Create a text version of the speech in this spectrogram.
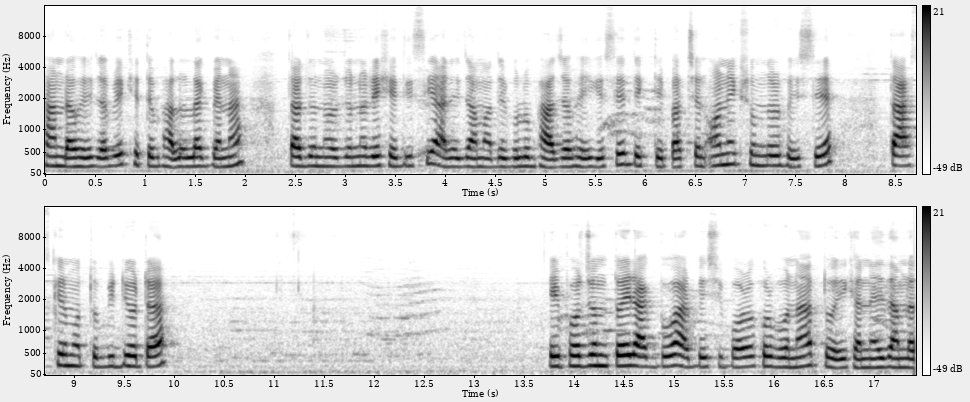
ঠান্ডা হয়ে যাবে, খেতে ভালো লাগবে না। তার জন্য ওর জন্য রেখে দিছি। আর এই যে আমাদেরগুলো ভাজা হয়ে গেছে দেখতে পাচ্ছেন, অনেক সুন্দর হয়েছে। তো আজকের মতো ভিডিওটা এই পর্যন্তই রাখব, আর বেশি বড় করব না। তো এখানে আমরা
